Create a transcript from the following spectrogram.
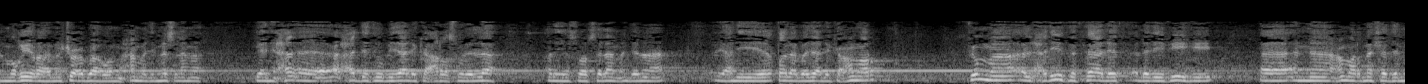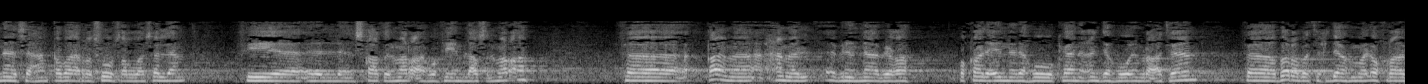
المغيرة بن شعبة ومحمد بن مسلمة يعني حدثوا بذلك عن رسول الله عليه الصلاة والسلام عندما يعني طلب ذلك عمر. ثم الحديث الثالث الذي فيه آه، أن عمر نشد الناس عن قضاء الرسول صلى الله عليه وسلم في إسقاط المرأة وفي إملاص المرأة. فقام حمل ابن النابغة وقال إن له كان عنده امرأتان فضربت إحداهما الأخرى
